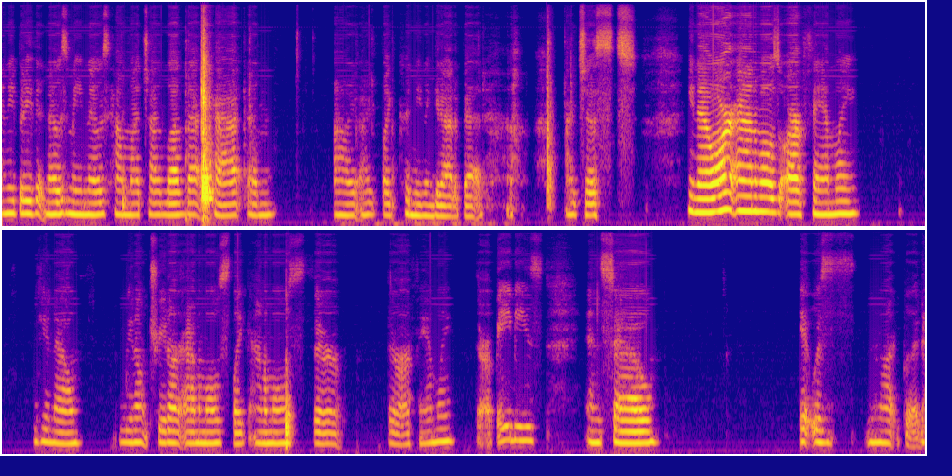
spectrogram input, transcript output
anybody that knows me knows how much I love that cat. And I, I like couldn't even get out of bed. I just, you know, our animals are family. You know, we don't treat our animals like animals. They're, they're our family. They're our babies. And so it was not good.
